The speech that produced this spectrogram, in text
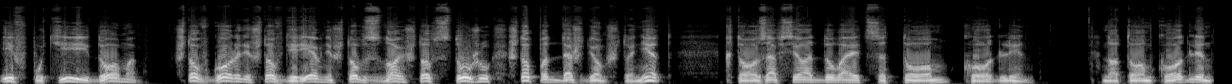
и в пути, и дома, что в городе, что в деревне, что в зной, что в стужу, что под дождем, что нет. Кто за все отдувается? Том Кодлин. Но Том Кодлин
